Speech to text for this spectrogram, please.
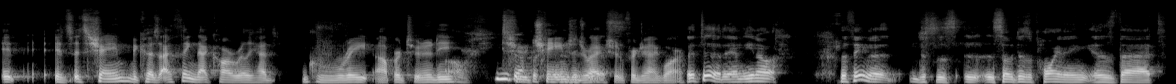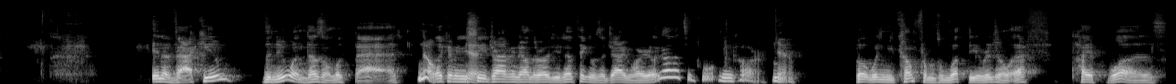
it it's it's shame because I think that car really had great opportunity Oh, to change the direction yes. for Jaguar. It did, and you know, the thing that just is, is so disappointing is that in a vacuum, the new one doesn't look bad. No, Like I mean, you yeah. see driving down the road, you don't think it was a Jaguar. You're like, oh, that's a cool new car. Yeah. But when you come from what the original F Type was,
